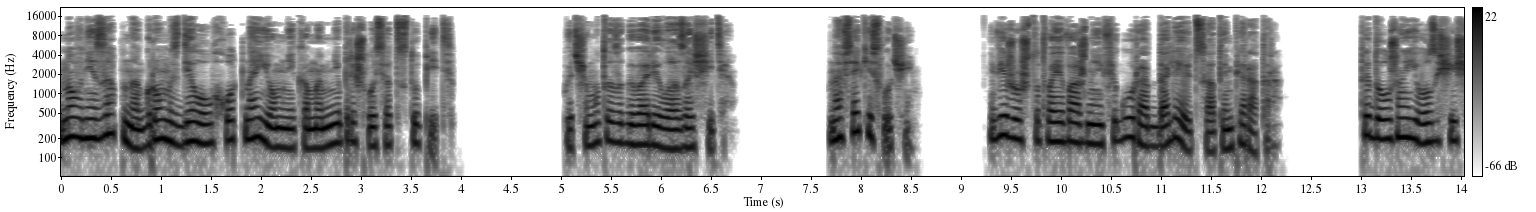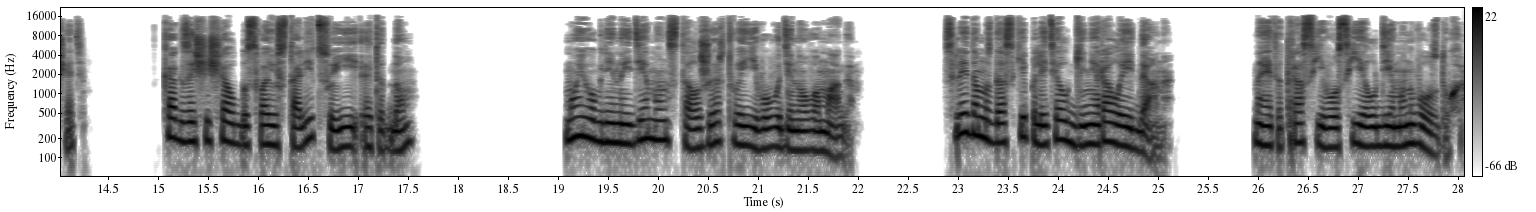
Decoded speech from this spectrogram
Но внезапно Гром сделал ход наемником, и мне пришлось отступить. «Почему ты заговорила о защите?» «На всякий случай. Вижу, что твои важные фигуры отдаляются от Императора. Ты должен его защищать. Как защищал бы свою столицу и этот дом? Мой огненный демон стал жертвой его водяного мага. Следом с доски полетел генерал Эйдана. На этот раз его съел демон воздуха.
